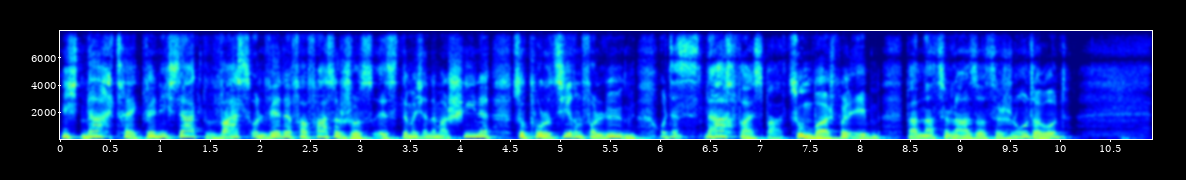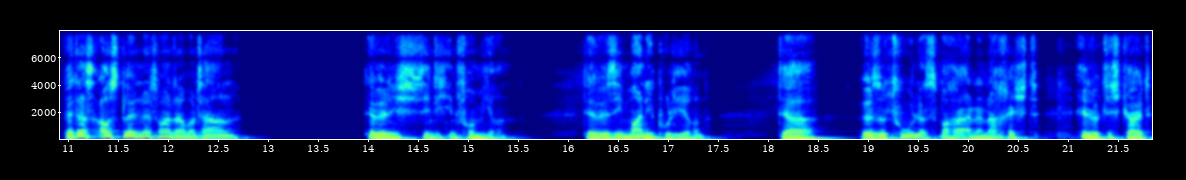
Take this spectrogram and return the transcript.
nicht nachträgt, wer nicht sagt, was und wer der Verfassungsschutz ist, nämlich eine Maschine zu produzieren von Lügen. Und das ist nachweisbar, zum Beispiel eben beim nationalsozialistischen Untergrund. Wer das ausblendet, meine Damen und Herren, der will nicht, sie nicht informieren. Der will sie manipulieren. Der will so tun, als mache er eine Nachricht. In Wirklichkeit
